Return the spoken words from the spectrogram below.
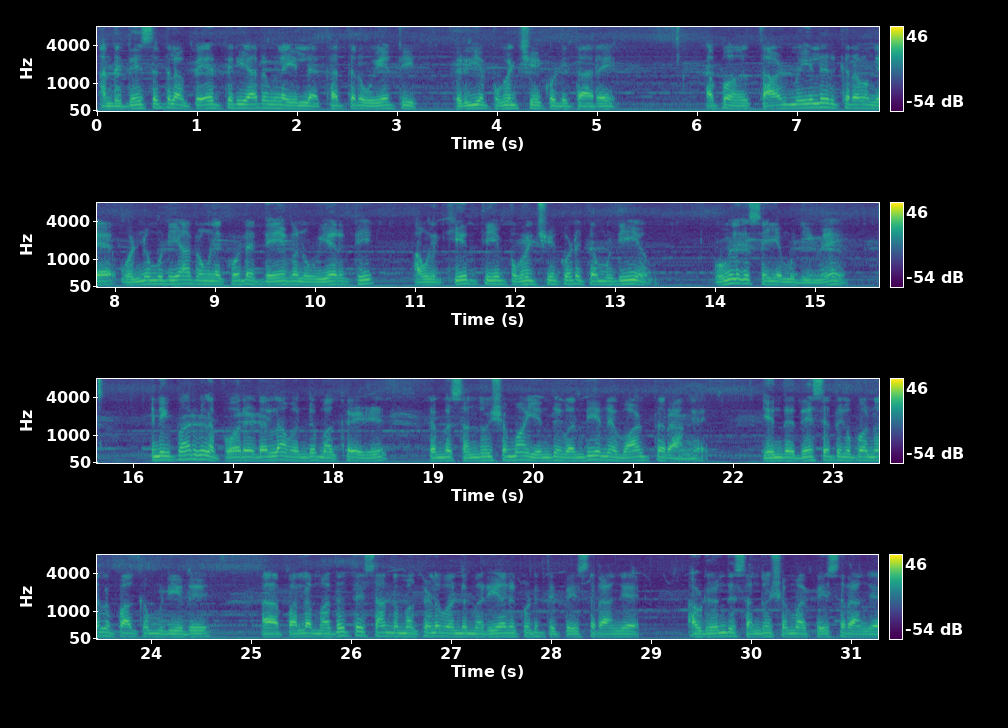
அந்த தேசத்தில் அவன் பெயர் தெரியாதவங்களே இல்லை. கத்தரை உயர்த்தி பெரிய புகழ்ச்சியை கொடுத்தாரு. அப்போ தாழ்மையில் இருக்கிறவங்க ஒன்று முடியாதவங்களை கூட தேவன் உயர்த்தி அவங்களுக்கு கீர்த்தியும் புகழ்ச்சியும் கொடுக்க முடியும். உங்களுக்கு செய்ய முடியுமே? இன்னைக்கு பாருங்களேன் போகிற இடம்லாம் வந்து மக்கள் ரொம்ப சந்தோஷமாக எந்த வந்து என்னை வாழ்த்துறாங்க. எந்த தேசத்துக்கு போனாலும் பார்க்க முடியுது. பல மதத்தை சார்ந்த மக்களும் வந்து மரியாதை கொடுத்து பேசுகிறாங்க அப்படி வந்து சந்தோஷமாக பேசுகிறாங்க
